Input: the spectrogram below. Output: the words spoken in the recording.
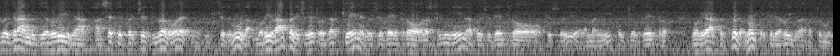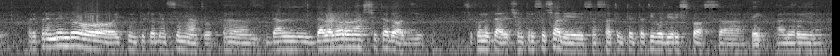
due grammi di eroina a 7% di valore non succede nulla, morirà perché c'è dentro il darchene, poi c'è dentro la strinina, poi c'è dentro, che so io, la mannita, c'è dentro, morirà per quello, non perché l'eroina l'ha fatto morire. Riprendendo i punti che abbiamo segnato, eh, dal, dalla loro nascita ad oggi, secondo te i centri sociali sono stati un tentativo di risposta sì. all'eroina?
